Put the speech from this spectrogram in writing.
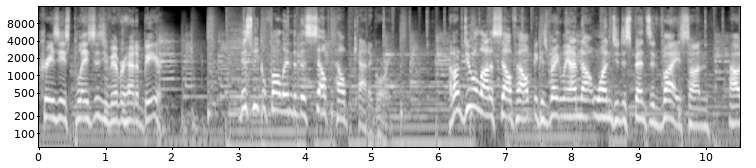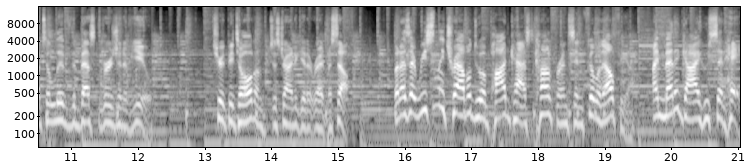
craziest places you've ever had a beer. This week will fall into the self help category. I don't do a lot of self help because, frankly, I'm not one to dispense advice on how to live the best version of you. Truth be told, I'm just trying to get it right myself. But as I recently traveled to a podcast conference in Philadelphia, I met a guy who said, Hey,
